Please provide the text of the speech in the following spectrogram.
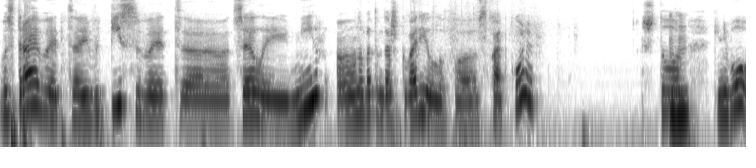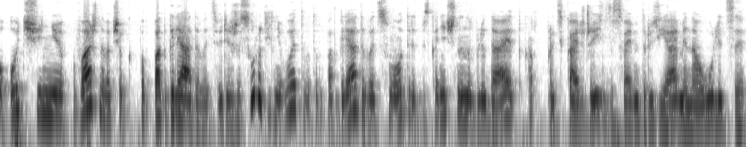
выстраивает и выписывает э, целый мир. Он об этом даже говорил в скайп-коле, что mm-hmm. для него очень важно вообще подглядывать в режиссуру. Для него это вот он подглядывает, смотрит, бесконечно наблюдает, как протекает жизнь за своими друзьями на улице.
